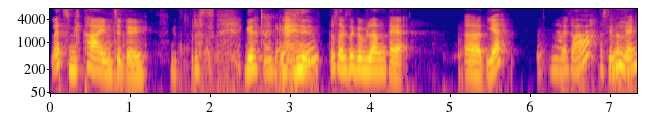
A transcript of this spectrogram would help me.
let's be kind today. Gitu. terus gue Oke. terus habis itu gue bilang kayak "Eh, ya? Kenapa? terus dia bilang kayak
